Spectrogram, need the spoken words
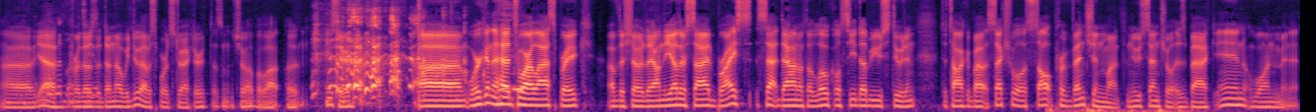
Uh, yeah, for those to. that don't know, we do have a sports director. It Doesn't show up a lot, but he's here. um, we're gonna head to our last break of the show today. On the other side, Bryce sat down with a local CW student to talk about Sexual Assault Prevention Month. News Central is back in one minute.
